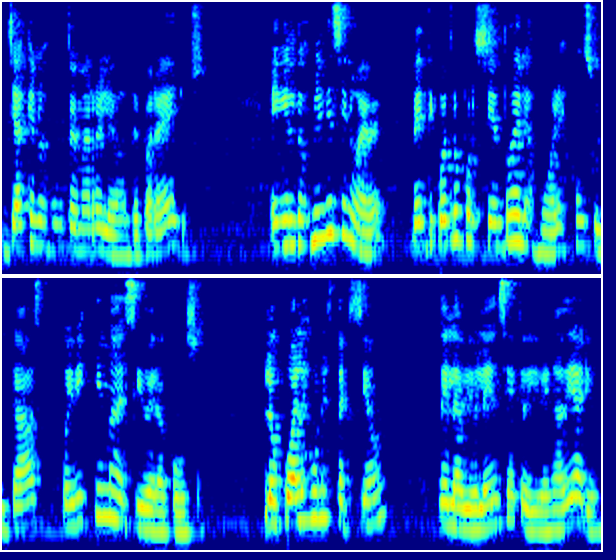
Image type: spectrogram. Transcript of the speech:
ya que no es un tema relevante para ellos. En el 2019, 24% de las mujeres consultadas fue víctima de ciberacoso, lo cual es una excepción de la violencia que viven a diario.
